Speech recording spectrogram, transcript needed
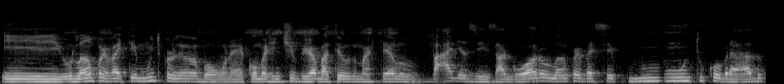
E o Lampard vai ter muito problema bom, né? Como a gente já bateu no martelo várias vezes. Agora o Lampard vai ser muito cobrado,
